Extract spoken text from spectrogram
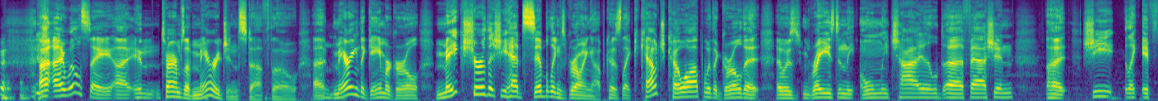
be. I, I will say, uh, in terms of marriage and stuff, though, uh, Mm. marrying the gamer girl, make sure that she had siblings growing up, because like couch co-op with a girl that, that was raised in the only child uh, fashion, uh, she like if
